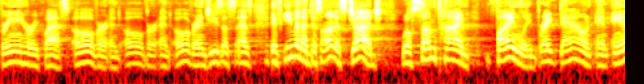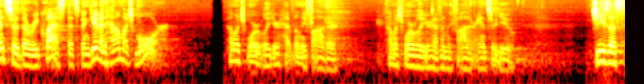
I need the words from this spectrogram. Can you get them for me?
bringing her request over and over and over. And Jesus says, if even a dishonest judge will sometime finally break down and answer the request that's been given, how much more? How much more will your heavenly Father? How much more will your Heavenly Father answer you? Jesus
